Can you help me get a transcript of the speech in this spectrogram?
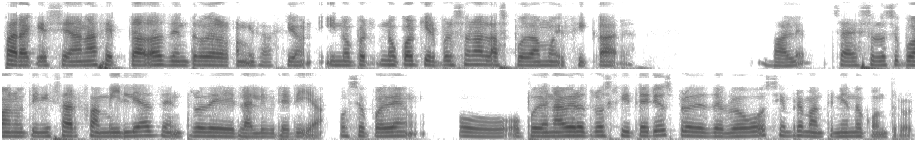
para que sean aceptadas dentro de la organización y no, cualquier persona las pueda modificar. ¿Vale? O sea, solo se puedan utilizar familias dentro de la librería o se pueden o, pueden haber otros criterios, pero desde luego siempre manteniendo control.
